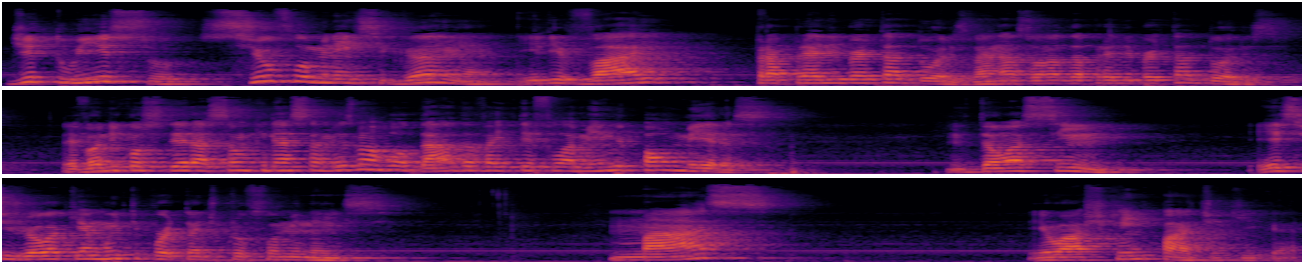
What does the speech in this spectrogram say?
Dito isso, se o Fluminense ganha, ele vai para a pré-Libertadores, vai na zona da pré-Libertadores. Levando em consideração que nessa mesma rodada vai ter Flamengo e Palmeiras. Então, assim, esse jogo aqui é muito importante para o Fluminense. Mas eu acho que é empate aqui, cara.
